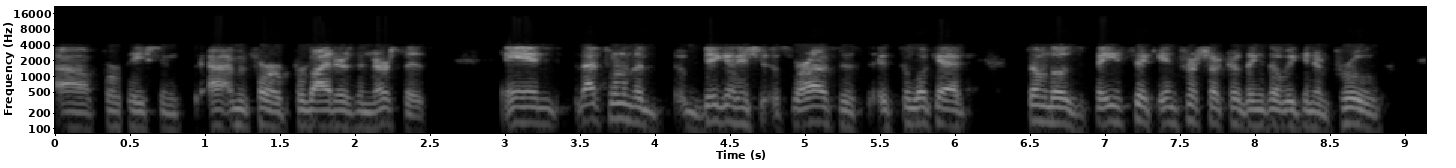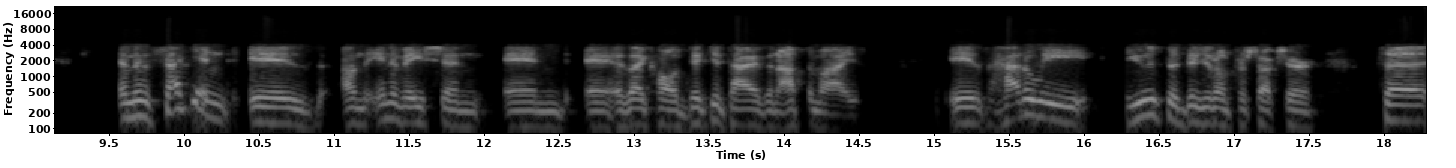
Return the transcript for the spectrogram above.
uh, for patients? I mean, for providers and nurses. And that's one of the big initiatives for us is, is to look at some of those basic infrastructure things that we can improve. And then second is on the innovation and as I call it, digitize and optimize, is how do we use the digital infrastructure to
